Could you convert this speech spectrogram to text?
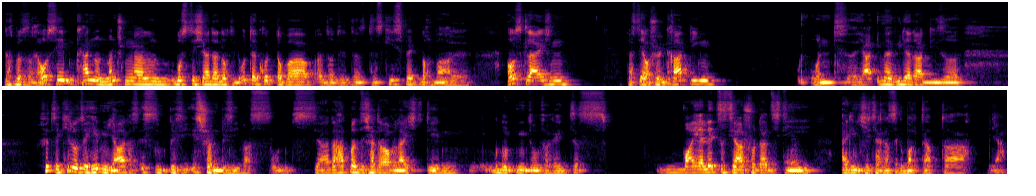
dass man das rausheben kann und manchmal musste ich ja dann noch den Untergrund nochmal, also das, das Kiesbett nochmal ausgleichen, dass die auch schön gerade liegen und äh, ja, immer wieder dann diese 14 Kilo zu heben, ja, das ist ein bisschen, ist schon ein bisschen was. Und ja, da hat man sich halt auch leicht den Rücken so verrenkt. Das war ja letztes Jahr schon, als ich die eigentliche Terrasse gemacht habe, da, ja.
